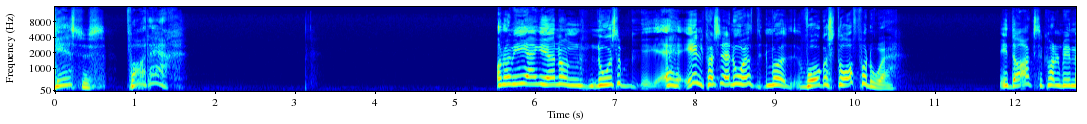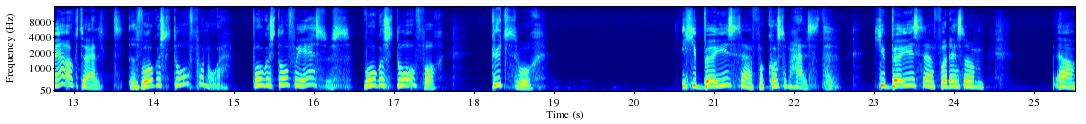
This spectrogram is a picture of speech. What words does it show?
Jesus var der. Og når vi går gjennom noe som er ild, kanskje det er noe du må våge å stå for noe. I dag så kan det bli mer aktuelt. Våge å stå for noe. Våge å stå for Jesus. Våg å stå for Guds ord. Ikke bøye seg for hva som helst. Ikke bøye seg for det som ja,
